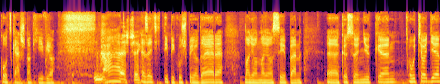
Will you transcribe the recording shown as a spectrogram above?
kockásnak hívja. Hát, ez egy tipikus példa erre. Nagyon-nagyon szépen eh, köszönjük. Eh, Úgyhogy eh,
